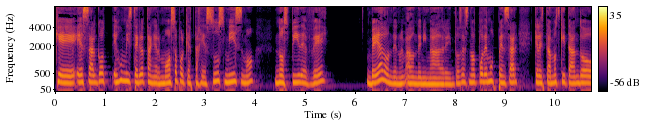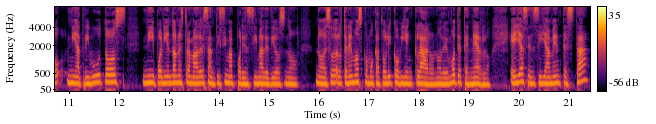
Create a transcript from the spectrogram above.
que es algo, es un misterio tan hermoso porque hasta Jesús mismo nos pide, ve, ve a donde, a donde mi madre. Entonces no podemos pensar que le estamos quitando ni atributos, ni poniendo a nuestra Madre Santísima por encima de Dios, no. No, eso lo tenemos como católico bien claro, no debemos de tenerlo. Ella sencillamente está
